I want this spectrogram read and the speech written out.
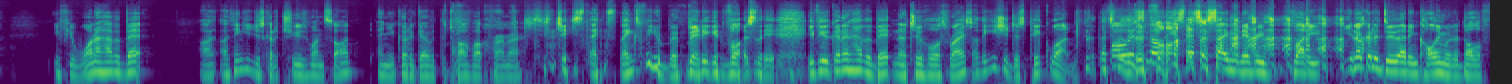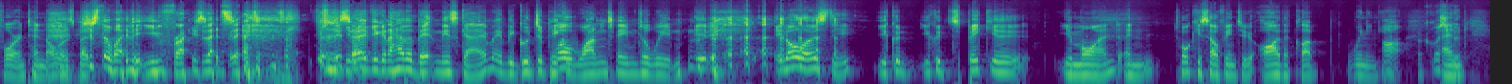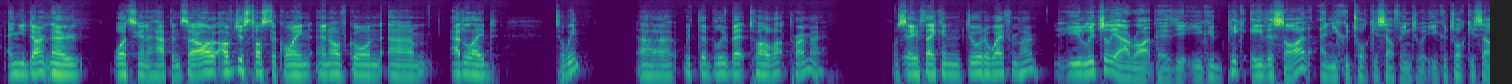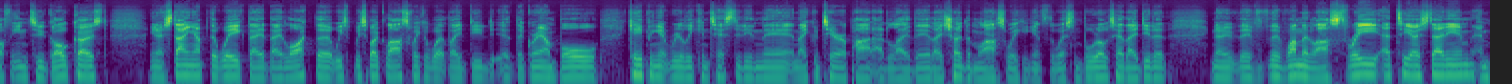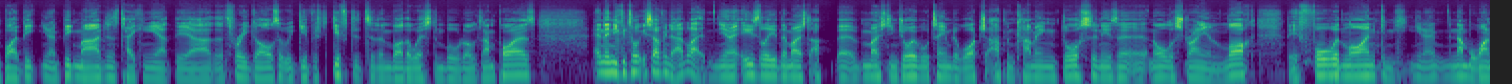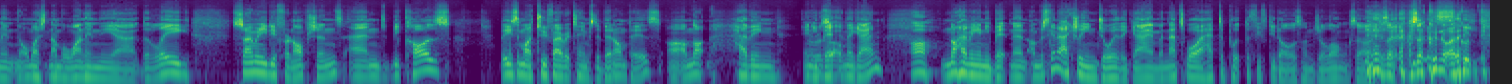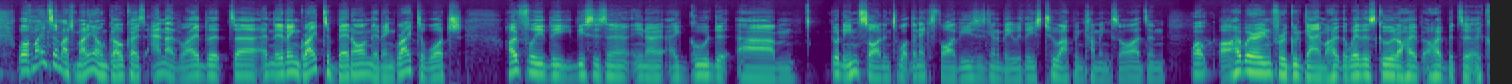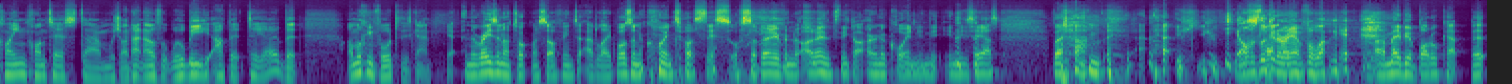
if you want to have a bet, I, I think you just got to choose one side and you've got to go with the 12 up promo. Jeez, thanks, thanks for your betting advice there. If you're going to have a bet in a two horse race, I think you should just pick one. That's Well, really it's good not, advice. it's the same in every bloody. You're not going to do that in Collingwood a dollar four and ten dollars. But just the way that you phrase that sentence. you know, one- if you're going to have a bet in this game, it'd be good to pick Well- one team to win. it, in all honesty, you could you could speak your your mind and talk yourself into either club winning here. Oh, of course and could. and you don't know what's going to happen. So I, I've just tossed a coin and I've gone um, Adelaide to win uh, with the Blue Bet twelve up promo. We'll see if they can do it away from home. You literally are right, Pez. You, you could pick either side, and you could talk yourself into it. You could talk yourself into Gold Coast, you know, staying up the week. They they like the. We, we spoke last week of what they did at the ground ball, keeping it really contested in there, and they could tear apart Adelaide there. They showed them last week against the Western Bulldogs how they did it. You know, they've they've won their last three at TIO Stadium, and by big you know big margins, taking out the uh, the three goals that were give, gifted to them by the Western Bulldogs umpires. And then you can talk yourself into Adelaide. You know, easily the most up, uh, most enjoyable team to watch, up and coming. Dawson is a, an All Australian lock. Their forward line can, you know, number one in almost number one in the uh, the league. So many different options, and because these are my two favourite teams to bet on, Pez, I'm not having any bet in the game. Oh. I'm not having any bet in it. I'm just going to actually enjoy the game, and that's why I had to put the fifty dollars on Geelong. So because I, I couldn't, I could, well, I've made so much money on Gold Coast and Adelaide that, uh, and they've been great to bet on. They've been great to watch. Hopefully, the this is a you know a good. Um, Good insight into what the next five years is going to be with these two up and coming sides, and Well- I hope we're in for a good game. I hope the weather's good. I hope I hope it's a, a clean contest, um, which I don't know if it will be up at TIO, but I'm looking forward to this game. Yeah, and the reason I talked myself into Adelaide wasn't a coin toss this Sauce. I don't even I don't even think I own a coin in the, in this house. But um, you- I was looking around for one. Yeah. uh, maybe a bottle cap. But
